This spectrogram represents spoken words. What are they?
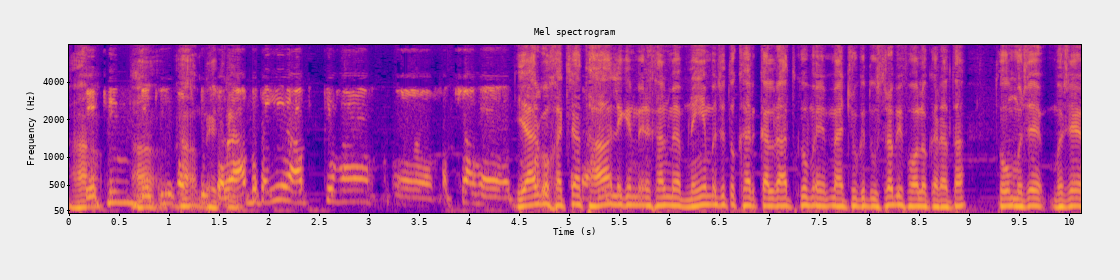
हाँ, हाँ। आप बताइए आपके यहाँ खदशा है? यार वो खच्चा था लेकिन मेरे ख्याल में अब नहीं है। मुझे तो खैर कल रात को मैं, चूँकि दूसरा भी फॉलो कर रहा था तो मुझे मुझे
